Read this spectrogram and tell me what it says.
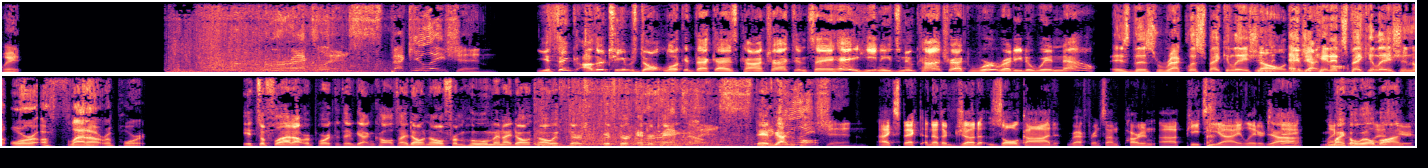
Wait, speculation. You think other teams don't look at that guy's contract and say, "Hey, he needs a new contract. We're ready to win now." is this reckless speculation, No, educated speculation, or a flat out report? It's a flat out report that they've gotten calls. I don't know from whom, and I don't know if there's if they're entertaining them. They've gotten calls. Speculation. I expect another Judd Zulgad reference on pardon uh, PTI later today. Yeah, like Michael Wilbon, year.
